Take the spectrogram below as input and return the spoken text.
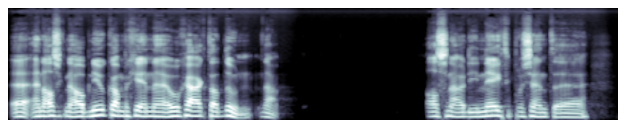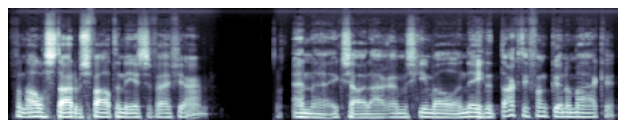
Uh, en als ik nou opnieuw kan beginnen, hoe ga ik dat doen? Nou, als nou die 90% uh, eh, van alle start-ups faalt in de eerste vijf jaar. En ik zou daar misschien wel een 89 van kunnen maken.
